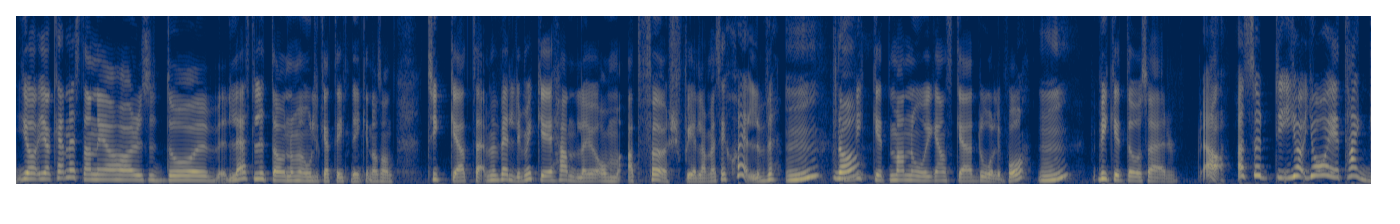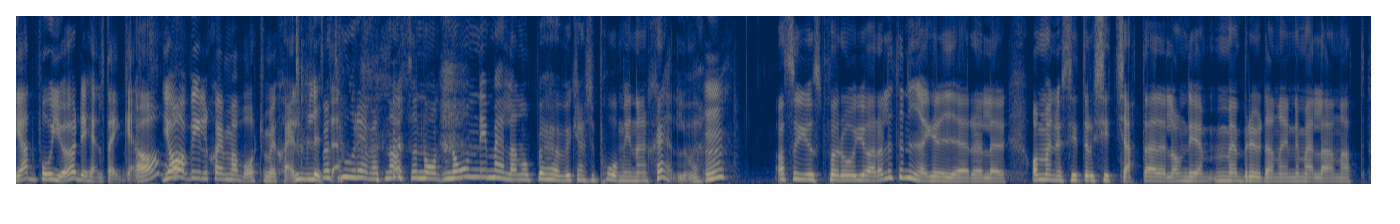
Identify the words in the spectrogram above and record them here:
jag, jag kan nästan när jag har och läst lite om de här olika teknikerna och sånt tycka att men väldigt mycket handlar ju om att förspela med sig själv. Mm, ja. Vilket man nog är ganska dålig på. Mm. Vilket då så här, ja alltså jag, jag är taggad på att göra det helt enkelt. Ja, jag ja. vill skämma bort mig själv lite. Jag tror även att alltså, någon, någon emellanåt behöver kanske påminna en själv. Mm. Alltså just för att göra lite nya grejer eller om man nu sitter och chitchattar eller om det är med brudarna emellan att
